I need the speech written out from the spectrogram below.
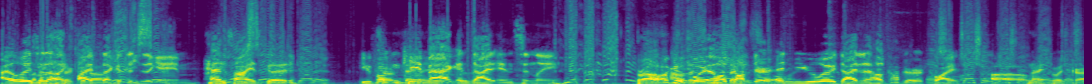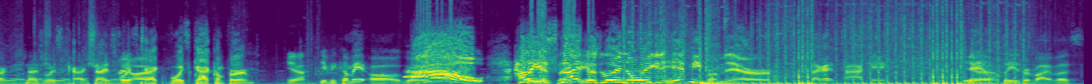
I literally said that like five seconds Yeah, into the said it. game. Hentai is good. You fucking Sorry, came Daniel, back and died instantly. Bro, I'm how looking for a is this helicopter, and you literally died in a helicopter Oh, twice. so Joshua, Uh, Nice run, voice Joshua, crack. run, Nice voice run, crack. Nice voice crack. Voice crack confirmed. yeah. GP, come here. Oh, great. Ow! How did Did I he get snipe sniped? There's literally no way you can hit me from there. That guy's hacking. Yeah. Damn, please revive us.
